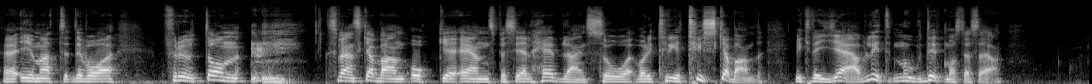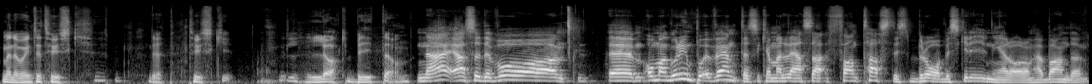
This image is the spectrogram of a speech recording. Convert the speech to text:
Eh, I och med att det var, förutom svenska band och eh, en speciell headline, så var det tre tyska band. Vilket är jävligt modigt, måste jag säga. Men det var inte tysk, du vet, tysk lökbiten. Nej, alltså det var... Eh, om man går in på eventet så kan man läsa fantastiskt bra beskrivningar av de här banden.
